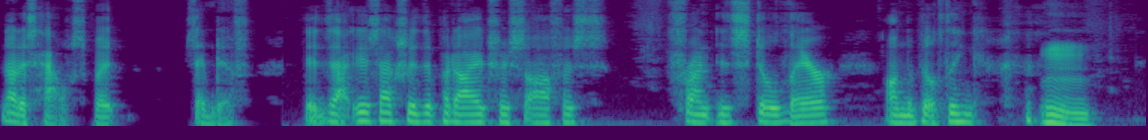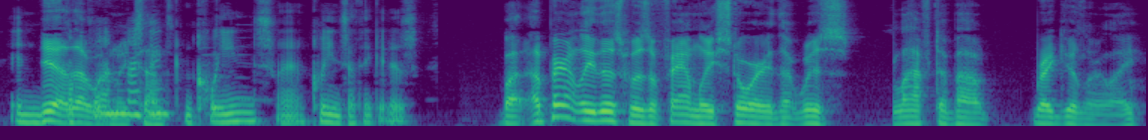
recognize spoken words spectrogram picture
not his house, but same diff. It's, it's actually the podiatrist's office front is still there on the building. Mm. In Yeah, that would Brooklyn, make I sense. think, in Queens, uh, Queens, I think it is. But apparently, this was a family story that was laughed about regularly,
